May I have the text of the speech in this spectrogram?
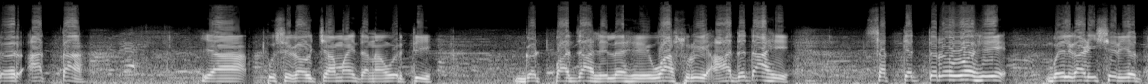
तर आत्ता या पुसेगावच्या मैदानावरती गटपात झालेलं हे वासरू आदत आहे. सत्याहत्तरावं हे बैलगाडी शर्यत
